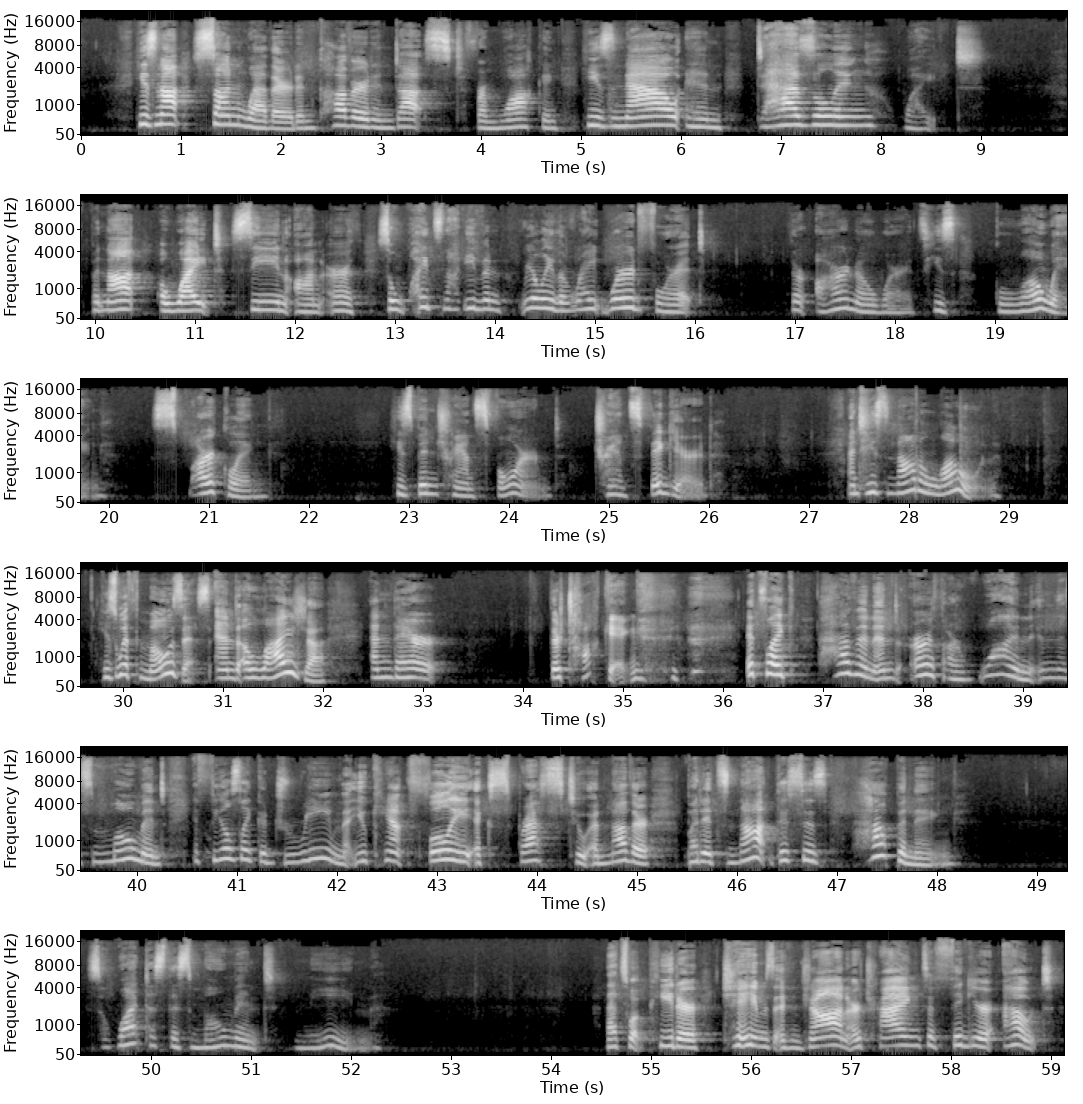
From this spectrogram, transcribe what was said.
He's not sun weathered and covered in dust from walking. He's now in dazzling white, but not a white seen on earth. So, white's not even really the right word for it. There are no words. He's glowing, sparkling. He's been transformed, transfigured. And he's not alone. He's with Moses and Elijah, and they're, they're talking. It's like heaven and earth are one in this moment. It feels like a dream that you can't fully express to another, but it's not. This is happening. So, what does this moment mean? That's what Peter, James, and John are trying to figure out.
